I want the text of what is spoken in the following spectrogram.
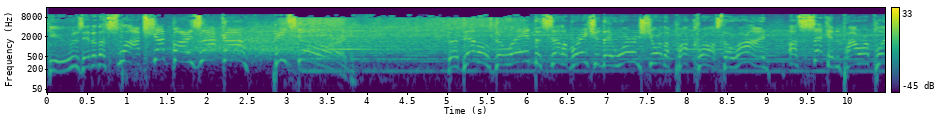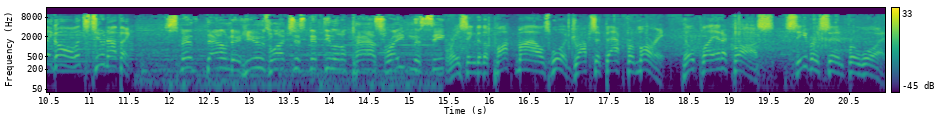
Hughes into the slot, shot by Zacha. He scored. The Devils delayed the celebration. They weren't sure the puck crossed the line. A second power play goal. It's 2 0. Smith down to Hughes. Watch this nifty little pass right in the seat. Racing to the puck, Miles Wood drops it back for Murray. He'll play it across. Severson for Wood.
